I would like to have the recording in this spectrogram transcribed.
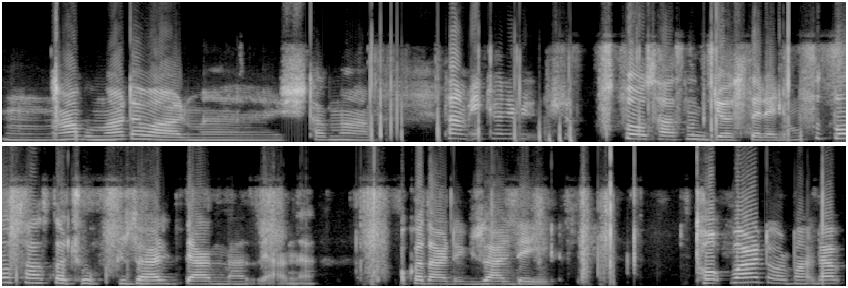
Hmm, ha bunlar da varmış. Tamam. Tamam ilk önce bir şu futbol sahasını bir gösterelim. Bu futbol sahası da çok güzel denmez yani. O kadar da güzel değil. Top var normalde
